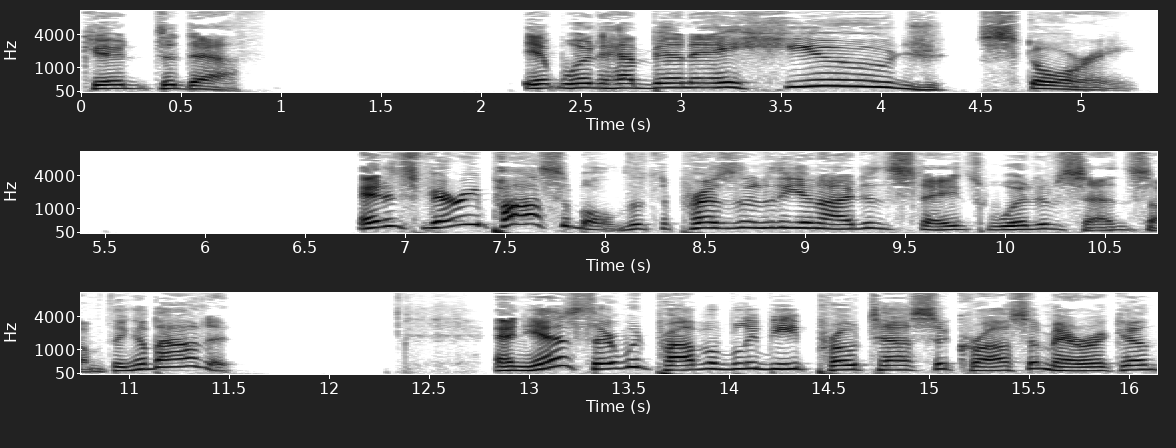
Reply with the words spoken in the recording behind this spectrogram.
kid to death. It would have been a huge story. And it's very possible that the President of the United States would have said something about it. And yes, there would probably be protests across America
